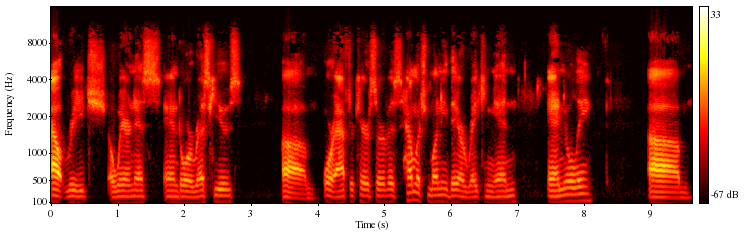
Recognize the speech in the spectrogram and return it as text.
outreach, awareness, and or rescues um, or aftercare service, how much money they are raking in annually. Um,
